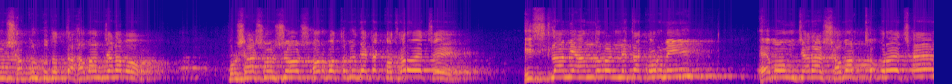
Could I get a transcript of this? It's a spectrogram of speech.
আমি সকল কোথাও আহ্বান জানাব। প্রশাসন সহ সর্বত্র একটা কথা রয়েছে। ইসলামী আন্দোলন নেতা কর্মী এবং যারা সমর্থক রয়েছেন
